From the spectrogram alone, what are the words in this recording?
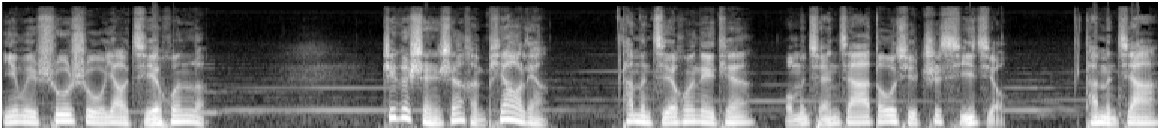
因为叔叔要结婚了。这个婶婶很漂亮，他们结婚那天。我们全家都去吃喜酒，他们家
